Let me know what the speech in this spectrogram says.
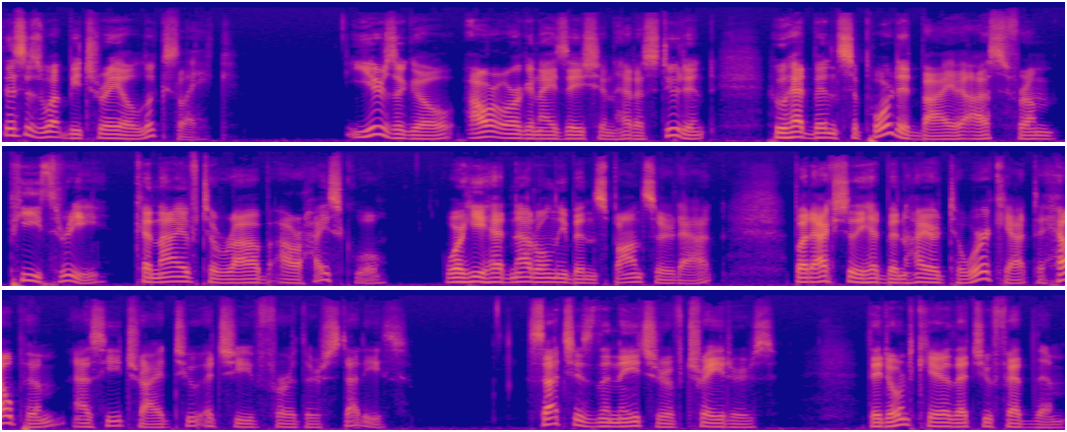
This is what betrayal looks like. Years ago, our organization had a student who had been supported by us from P3 connived to rob our high school, where he had not only been sponsored at, but actually had been hired to work at to help him as he tried to achieve further studies. Such is the nature of traitors. They don't care that you fed them.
